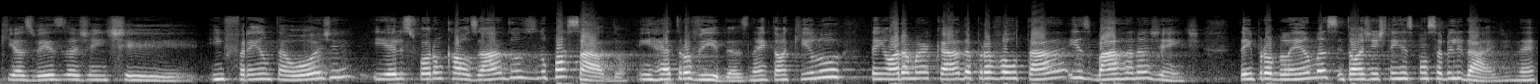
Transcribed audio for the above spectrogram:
que às vezes a gente enfrenta hoje e eles foram causados no passado, em retrovidas, né? Então aquilo tem hora marcada para voltar e esbarra na gente. Tem problemas, então a gente tem responsabilidade, né?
